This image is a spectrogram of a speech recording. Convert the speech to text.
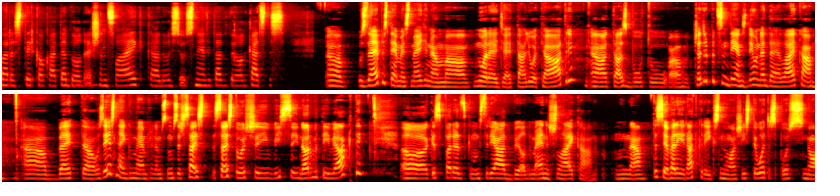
Parasti ir kaut kāda atbildēšanas laika, kādos jūs sniedzat atbildi. Kāds tas ir? Uh, uz e-pastiem mēs mēģinām uh, norēģēt tā ļoti ātri. Uh, tas būtu uh, 14 dienas, divu nedēļu laikā. Bet uz iesniegumiem, protams, mums ir saist, saistoši visi normatīvi akti, kas paredz, ka mums ir jāatbild mēneša laikā. Un, uh, tas jau arī ir atkarīgs no šīs otras puses, no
